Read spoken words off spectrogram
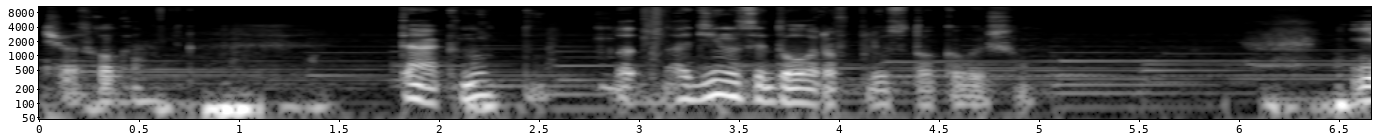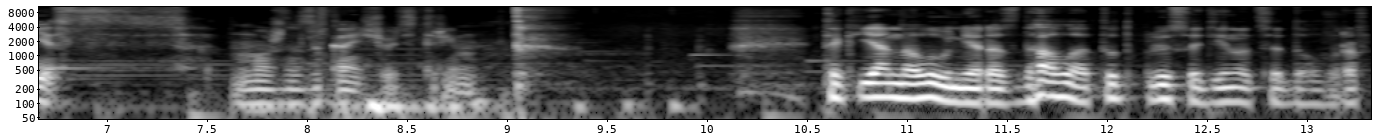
Че, сколько? Так, ну, 11 долларов плюс только вышел. Yes, можно заканчивать стрим. Так я на Луне раздал, а тут плюс 11 долларов.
